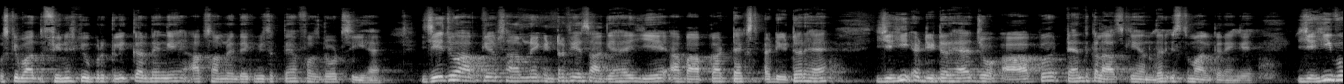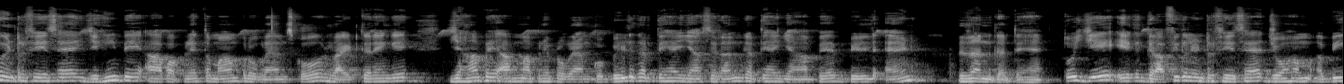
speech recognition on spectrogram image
उसके बाद फिनिश के ऊपर क्लिक कर देंगे। आप सामने देख भी सकते हैं फ़र्स्ट डॉट सी है। ये जो आपके सामने इंटरफेस आ गया है, ये अब आपका टेक्स्ट एडिटर है। यही एडिटर है जो आप टेंथ क्लास के अंदर इस्तेमाल करेंगे। यही वो इंटरफेस है, यहीं पे आप अपने तमाम प्रोग्राम्स को राइट करेंगे। यहाँ पे हम अपने प्रोग्राम को बिल्ड करते हैं, यहाँ से रन करते हैं, यहाँ पे बिल्ड एंड रन करते हैं। तो ये एक ग्राफिकल इंटरफेस है जो हम अभी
